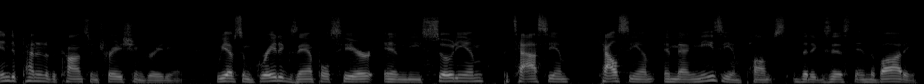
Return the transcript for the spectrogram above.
independent of the concentration gradient. We have some great examples here in the sodium, potassium, calcium, and magnesium pumps that exist in the body.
